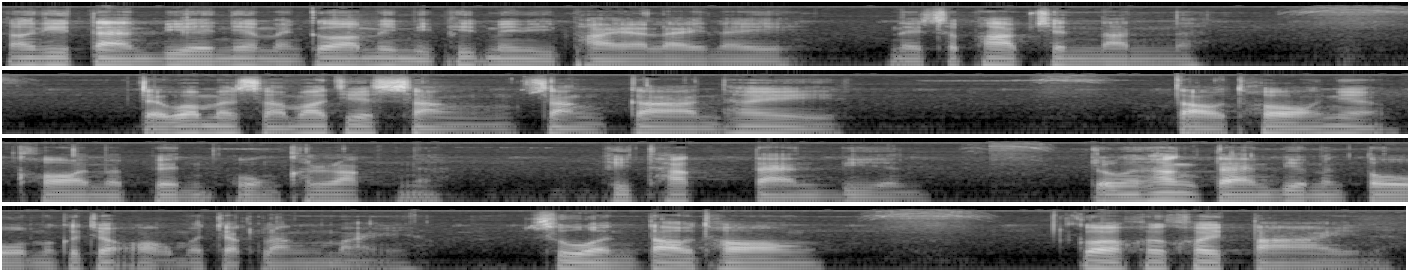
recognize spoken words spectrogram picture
ทั้งที่แตนเบียร์เนี่ยมันก็ไม่มีพิษไม่มีภัยอะไรในในสภาพเช่นนั้นนะแต่ว่ามันสามารถที่จะสั่งสั่งการให้เต่าทองเนี่ยคอยมาเป็นองครักษ์นะ พิทักษ์แตนเบียนจนกระทั่งแตนเบียนมันโตมันก็จะออกมาจากรังไหม ส่วนเต่าทองก็ค่อยๆตายนะ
